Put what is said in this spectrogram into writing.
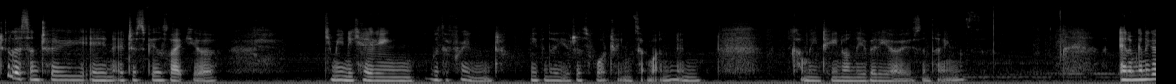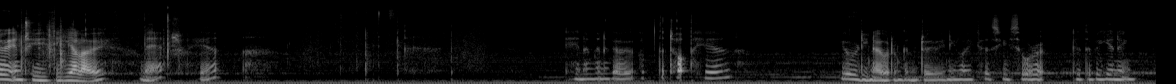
to listen to, and it just feels like you're communicating with a friend, even though you're just watching someone and commenting on their videos and things. And I'm going to go into the yellow matte here. and I'm going to go up here. You already know what I'm going to do anyway because you saw it at the beginning.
